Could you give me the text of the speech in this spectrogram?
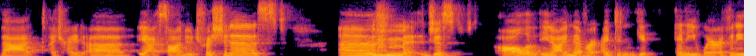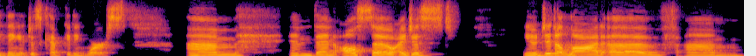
that I tried, uh, yeah, I saw a nutritionist, um, just all of, you know, I never, I didn't get anywhere. If anything, it just kept getting worse. Um, and then also, I just, you know, did a lot of, um,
